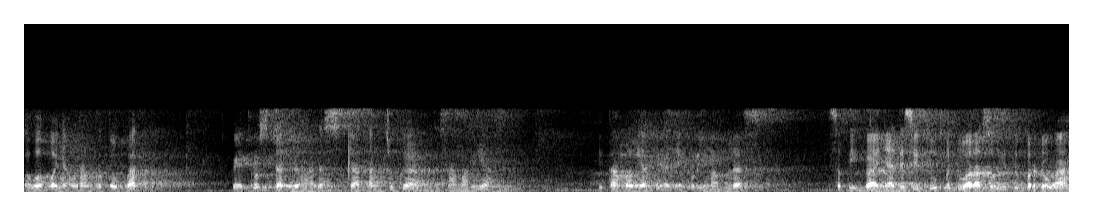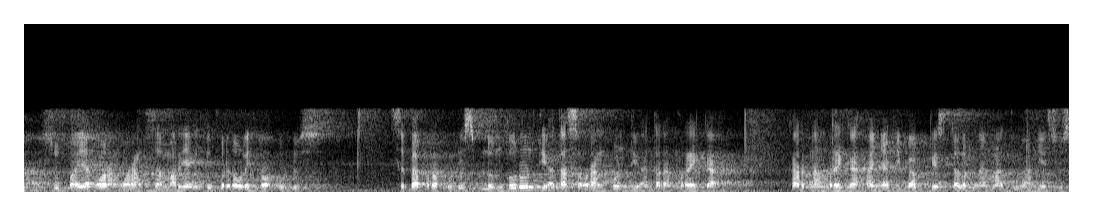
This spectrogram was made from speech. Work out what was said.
bahwa banyak orang bertobat, Petrus dan Yohanes datang juga ke Samaria. Kita melihat di ayat yang ke-15. Setibanya di situ kedua rasul itu berdoa supaya orang-orang Samaria itu beroleh Roh Kudus. Sebab Roh Kudus belum turun di atas seorang pun di antara mereka, karena mereka hanya dibaptis dalam nama Tuhan Yesus.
